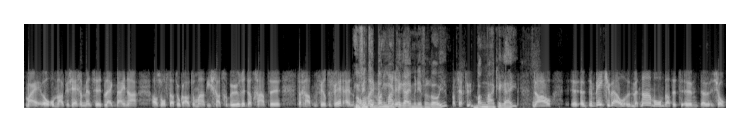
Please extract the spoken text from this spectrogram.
Maar om nou te zeggen, mensen, het lijkt bijna alsof dat ook automatisch gaat gebeuren. Dat gaat, dat gaat me veel te ver. En U vindt dit bangmakerij, meneer Van Rooyen? Wat zegt u? Bangmakerij? Nou, een, een, beetje wel. Met name omdat het uh, zo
